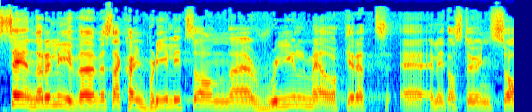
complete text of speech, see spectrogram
Senere i livet, hvis jeg kan bli litt sånn eh, real med dere et, eh, en liten stund, så,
